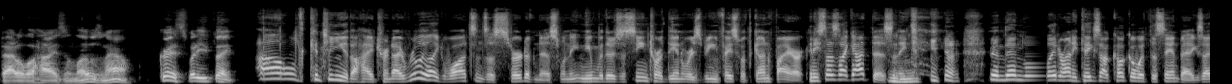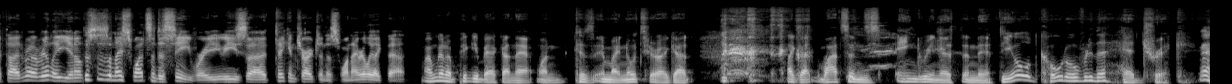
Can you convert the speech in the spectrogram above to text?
Battle of highs and lows now. Chris, what do you think? I'll continue the high trend. I really like Watson's assertiveness when, he, when there's a scene toward the end where he's being faced with gunfire, and he says, "I got this," and he, you know, and then later on he takes out Coco with the sandbags. I thought, well, really, you know, this is a nice Watson to see where he's uh, taking charge in this one. I really like that. I'm going to piggyback on that one because in my notes here, I got I got Watson's angriness and the the old coat over the head trick, oh,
